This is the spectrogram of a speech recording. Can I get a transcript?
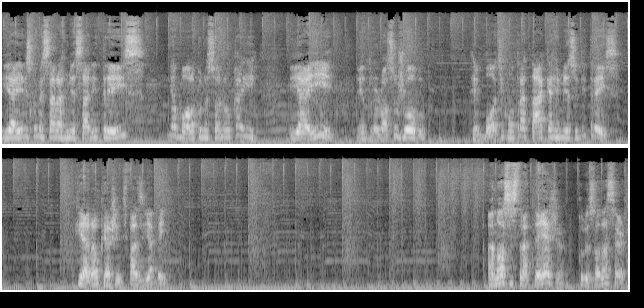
E aí eles começaram a arremessar de três e a bola começou a não cair. E aí entrou o nosso jogo. Rebote, contra-ataque, arremesso de três. Que era o que a gente fazia bem. A nossa estratégia começou a dar certo.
